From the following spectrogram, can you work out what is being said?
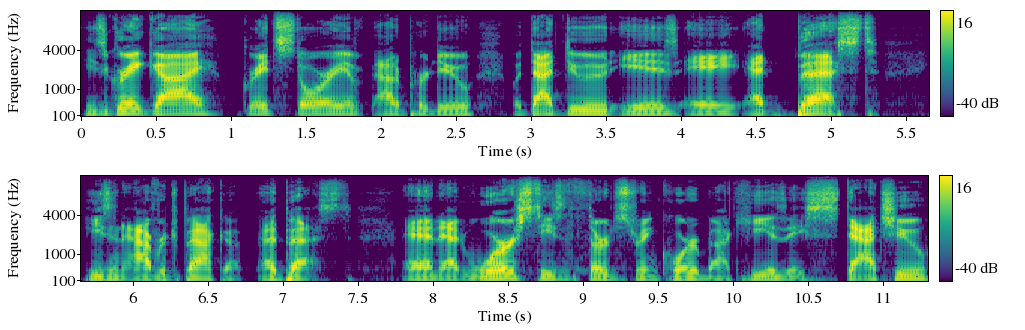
He's a great guy, great story out of Purdue, but that dude is a at best he's an average backup at best. And at worst, he's a third string quarterback. He is a statue.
